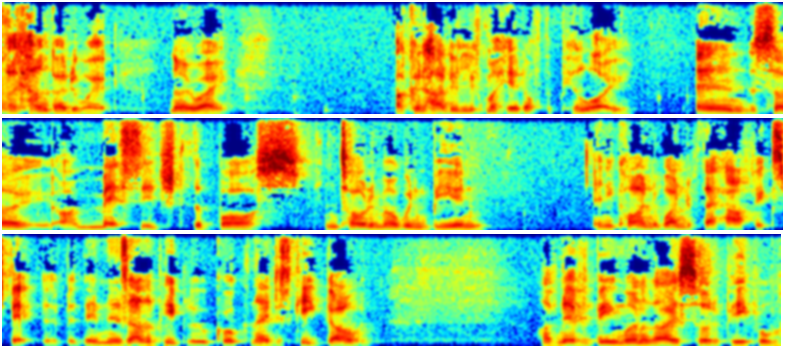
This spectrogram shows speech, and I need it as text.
I can't go to work. No way. I could hardly lift my head off the pillow. And so I messaged the boss and told him I wouldn't be in. And he kind of wondered if they half expect it. But then there's other people who cook and they just keep going. I've never been one of those sort of people,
